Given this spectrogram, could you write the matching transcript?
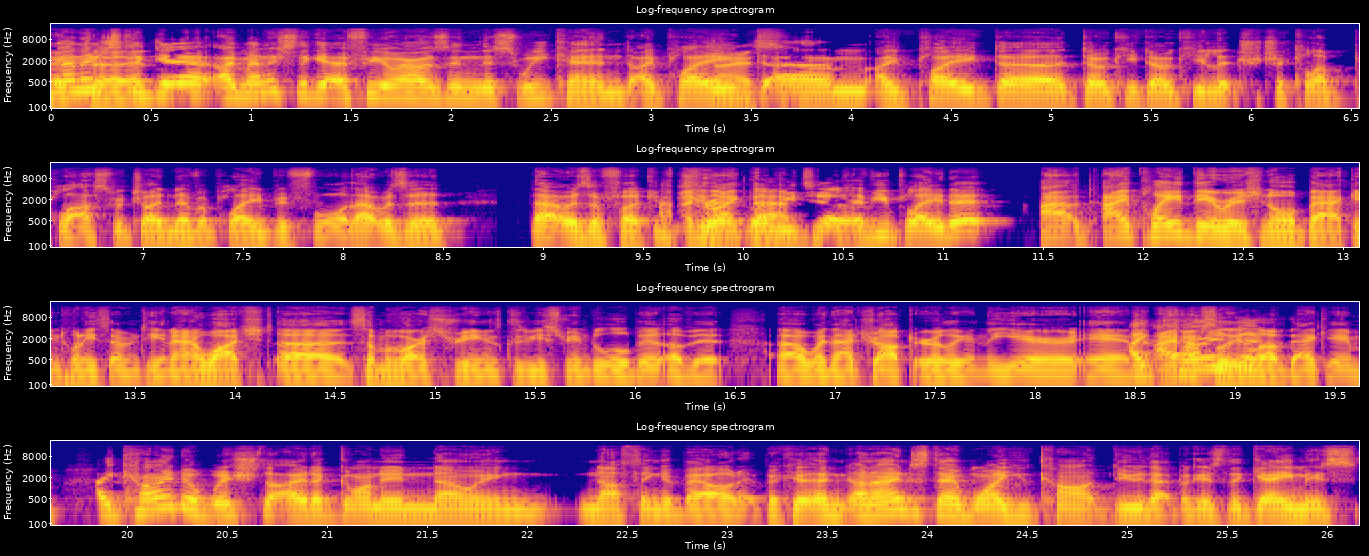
I managed to, to- get I managed to get a few hours in this weekend. I played Nice. um I played uh, Doki Doki Literature Club Plus, which I'd never played before. That was a that was a fucking How'd you like let that? me tell you. Have you played it? I, I played the original back in 2017 and I watched uh, some of our streams because we streamed a little bit of it uh, when that dropped earlier in the year and I I, absolutely kinda- love that game. I kind of wish that I'd have gone in knowing nothing about it because, and, and I understand why you can't do that because the game is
